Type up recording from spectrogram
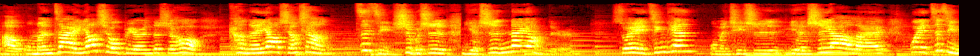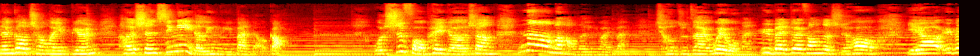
啊，我们在要求别人的时候，可能要想想自己是不是也是那样的人。所以今天我们其实也是要来为自己能够成为别人合神心意的另一半祷告。我是否配得上那么好的另外一半？求主在为我们预备对方的时候，也要预备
